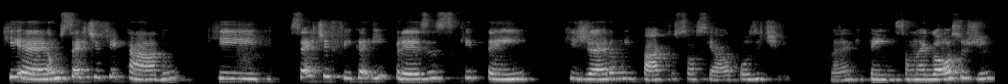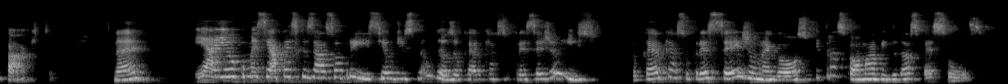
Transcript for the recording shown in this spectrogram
que é um certificado que certifica empresas que têm, que geram um impacto social positivo, né? Que tem, são negócios de impacto, né? E aí eu comecei a pesquisar sobre isso e eu disse, meu Deus, eu quero que a Sucre seja isso. Eu quero que a Sucre seja um negócio que transforma a vida das pessoas.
